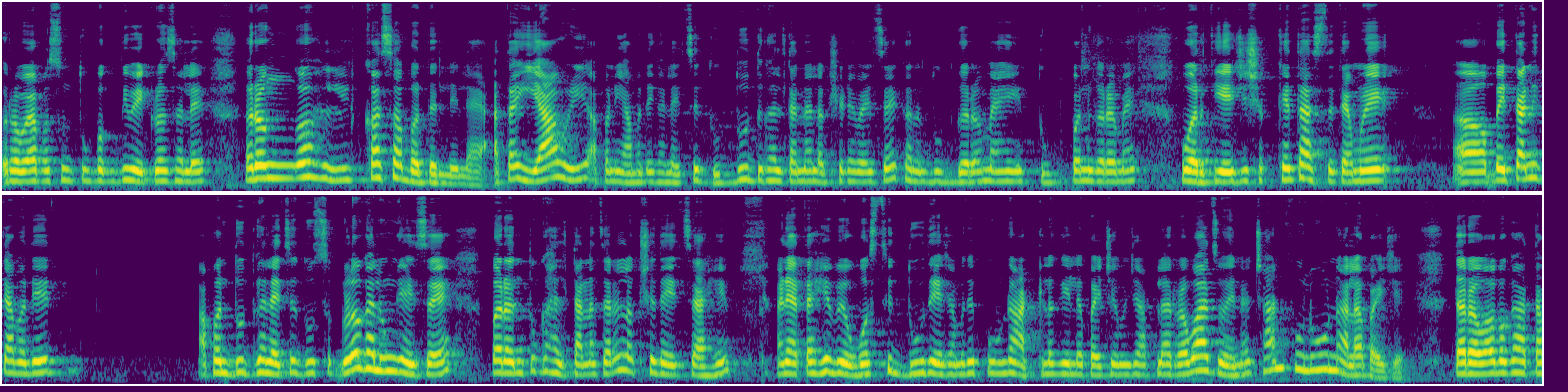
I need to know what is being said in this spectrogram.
रव्यापासून तूप अगदी वेगळं झालं आहे रंग हलकासा बदललेला आहे. आता यावेळी आपण यामध्ये घालायचं दूध. दूध घालताना लक्ष ठेवायचं आहे कारण दूध गरम आहे तूप पण गरम आहे वरती यायची शक्यता असते. त्यामुळे बेतानी त्यामध्ये आपण दूध घालायचं दूध सगळं घालून घ्यायचं आहे परंतु घालताना जरा लक्ष द्यायचं आहे. आणि आता हे व्यवस्थित दूध याच्यामध्ये पूर्ण आटलं गेलं पाहिजे म्हणजे आपला रवा जो आहे ना छान फुलवून आला पाहिजे. तर रवा बघा आता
